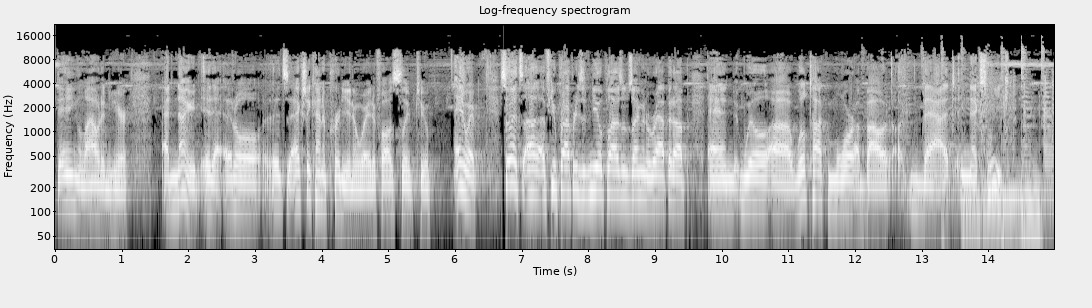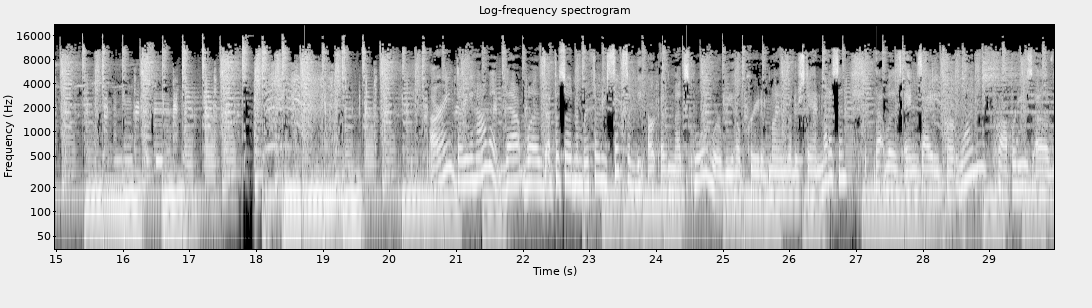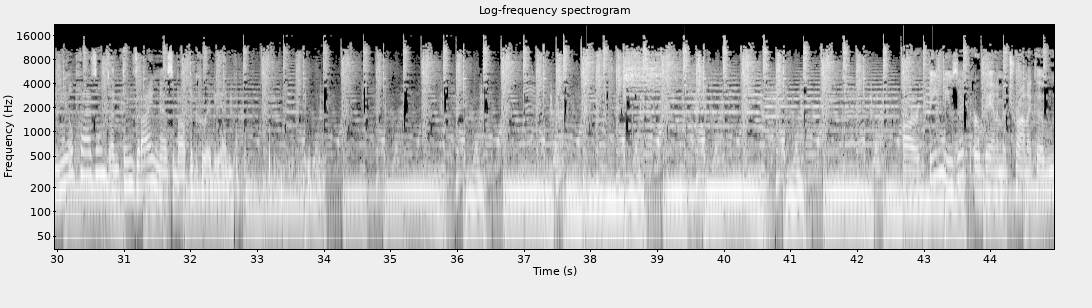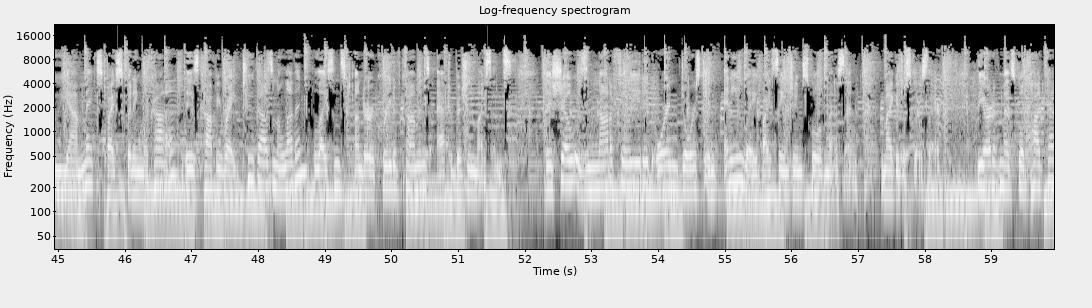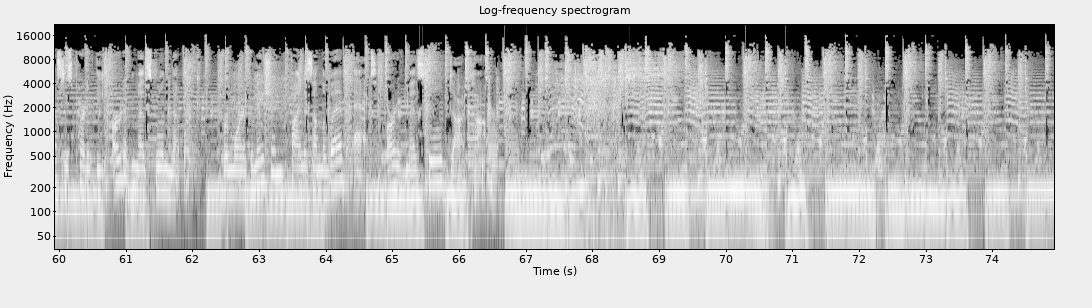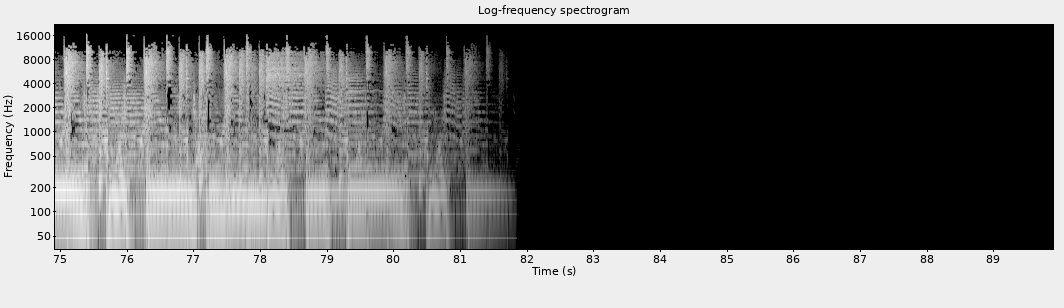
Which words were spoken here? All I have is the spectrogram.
dang loud in here at night, it, it'll it's actually kind of pretty in a way to fall asleep to. Anyway, so that's uh, a few properties of neoplasms. I'm going to wrap it up, and we'll uh, we'll talk more about that next week. All right, there you have it. That was episode number 36 of The Art of Med School, where we help creative minds understand medicine. That was Anxiety Part 1, Properties of Neoplasms, and Things That I Miss About the Caribbean. Music, Urbana Metronica Woo Ya Mix by Spinning Merkaba, is copyright 2011, licensed under a Creative Commons Attribution license. This show is not affiliated or endorsed in any way by St. James School of Medicine. Micah just goes there. The Art of Med School podcast is part of the Art of Med School network. For more information, find us on the web at artofmedschool.com.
